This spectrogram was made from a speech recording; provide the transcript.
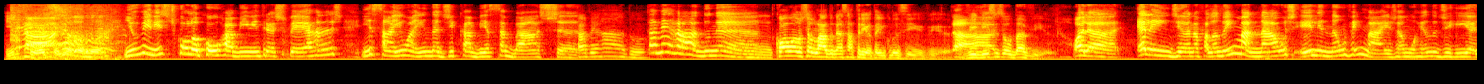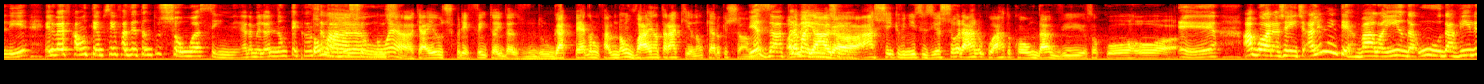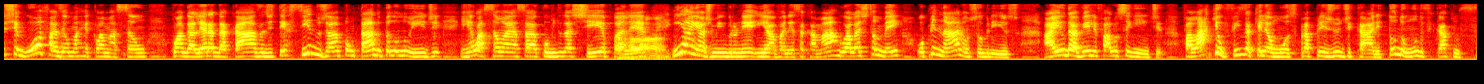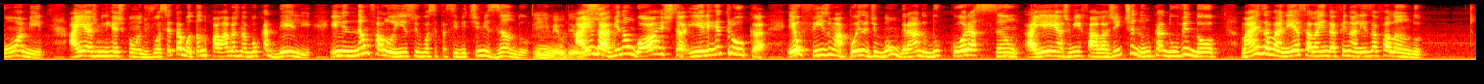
e Caramba! E o Vinícius colocou o rabinho entre as pernas e saiu ainda de cabeça baixa. Tava errado. Tava errado, né? Hum, Qual é o seu lado nessa treta, inclusive? Ah. Vinícius ou Davi? Olha, Ela é indiana falando em Manaus, ele não vem mais, já morrendo de rir ali. Ele vai ficar um tempo sem fazer tanto show assim. Era melhor ele não ter cancelado Tomara, shows. não é? Que aí os prefeitos aí do lugar pegam e falam, não vai entrar aqui, não quero que chame. Exatamente. Olha, Mayara, achei que o Vinícius ia chorar no quarto com o Davi, socorro. É. Agora, gente, ali no intervalo ainda, o Davi ele chegou a fazer uma reclamação com a galera da casa de ter sido já apontado pelo Luigi em relação a essa comida da xepa, né? E a Yasmin Brunet e a Vanessa Camargo, elas também opinaram sobre isso. Aí o Davi ele fala o seguinte: falar que eu fiz aquele almoço para prejudicar e todo mundo ficar com fome. Aí Yasmin responde: você tá botando palavras na boca dele. Ele não falou isso e você tá se vitimizando. Ih, meu Deus. Aí o Davi não gosta e ele retruca. Eu fiz uma coisa de bom grado do coração. Aí a Yasmin fala, a gente nunca duvidou. Mas a Vanessa, ela ainda finaliza falando.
